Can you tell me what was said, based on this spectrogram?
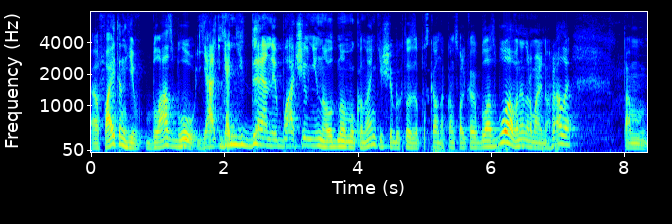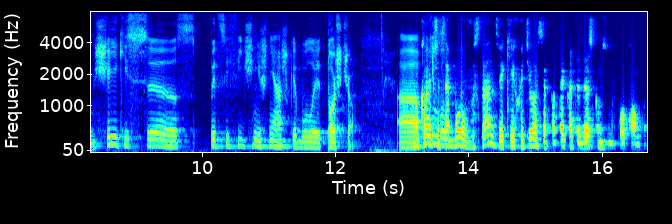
е, файтингів, Blast Blue. Я, я ніде не бачив ні на одному конвенті, щоб хтось запускав на консольках Blast Blue, а вони нормально грали. Там ще якісь е, специфічні шняшки були тощо. А, Ну, коротше, був- це був стенд, в який хотілося потикати диском з Mortal Kombat.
